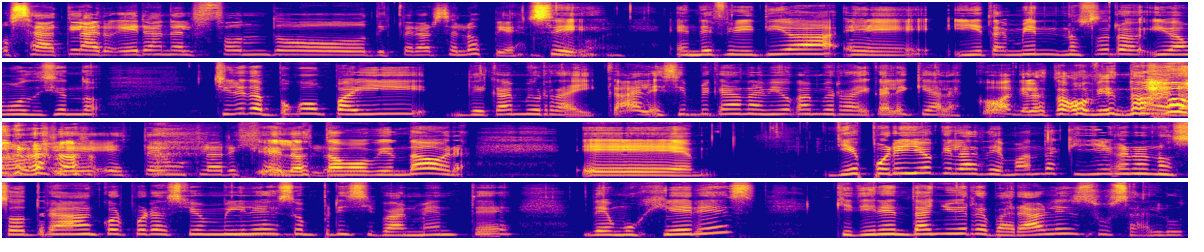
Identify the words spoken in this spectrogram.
O sea, claro, era en el fondo dispararse los pies. Sí, en definitiva, eh, y también nosotros íbamos diciendo, Chile tampoco es un país de cambios radicales. Siempre que han habido cambios radicales queda la escoba, que lo estamos viendo ahora. Eh, este es un claro ejemplo. Que lo estamos viendo ahora. Eh, y es por ello que las demandas que llegan a nosotras, Corporación Miles, son principalmente de mujeres que tienen daño irreparable en su salud.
